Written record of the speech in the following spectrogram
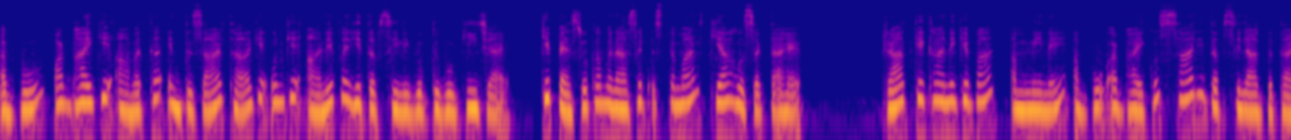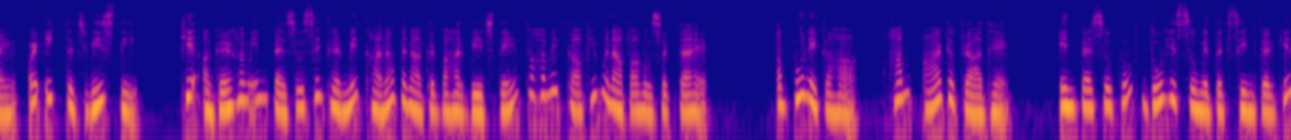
अब्बू और भाई की आमद का इंतज़ार था कि उनके आने पर ही तफसीली गुफ्तगू की जाए कि पैसों का मुनासिब इस्तेमाल क्या हो सकता है। रात के खाने के बाद अम्मी ने अबू और भाई को सारी तफसीलात बताई और एक तजवीज दी कि अगर हम इन पैसों से घर में खाना बनाकर बाहर बेच दें तो हमें काफ़ी मुनाफा हो सकता है। अबू ने कहा, हम आठ अपराध हैं। इन पैसों को दो हिस्सों में तकसीम करके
